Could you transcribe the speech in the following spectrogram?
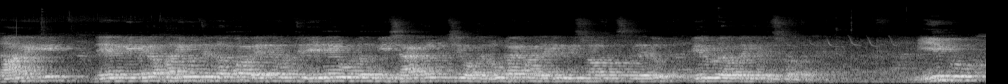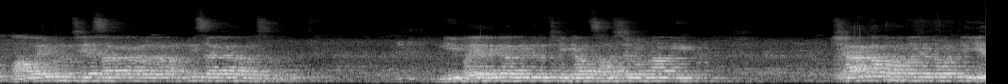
దానికి నేను మీ మీద పని ఒత్తిడి తప్ప వేరే ఒత్తిడి ఏదే ఉండదు. మీ శాఖ నుంచి ఒక రూపాయి మా దగ్గర తీసుకోవాల్సిన అవసరం లేదు. మీరు కూడా ఎవరి దగ్గర తీసుకోవాలి మీకు మా వైపు నుంచి ఏ సహకారాలు అన్ని సహకారాలు ఇస్తుంది మీ పై అధికారుల దగ్గర నుంచి మీకు ఏమైనా సమస్యలు ఉన్నా మీ శాఖపరమైనటువంటి ఏ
